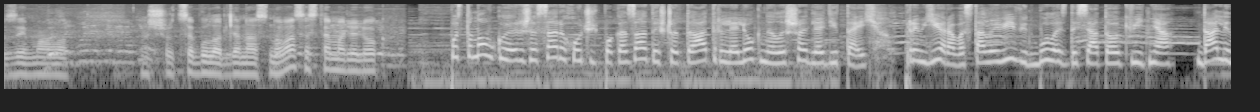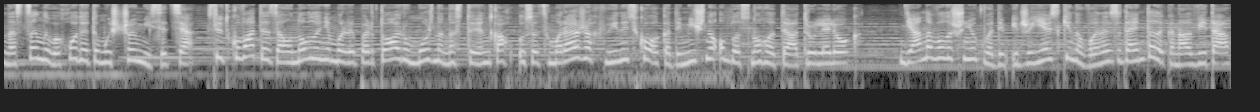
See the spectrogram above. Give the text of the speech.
займало. Що це була для нас нова система ляльок. Постановкою режисери хочуть показати, що театр ляльок не лише для дітей. Прем'єра вистави Вів відбулась 10 квітня. Далі на сцену виходитимуть щомісяця. Слідкувати за оновленнями репертуару можна на сторінках у соцмережах Вінницького академічного обласного театру ляльок. Діана Волошенюк, Вадим Іджиєвський. Новини за день. Телеканал Віта.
